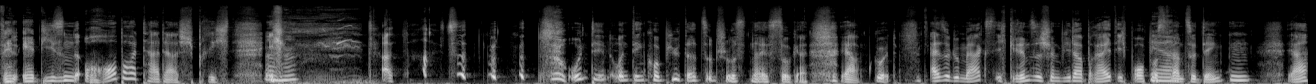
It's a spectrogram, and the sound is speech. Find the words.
Wenn er diesen Roboter da spricht. Ich, Aha. da und den, und den Computer zum Schluss. Nice, so geil. Ja, gut. Also du merkst, ich grinse schon wieder breit. Ich brauche bloß Ja. dran zu denken. Ja,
